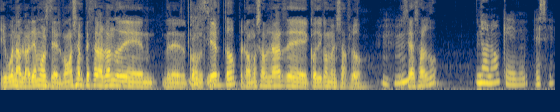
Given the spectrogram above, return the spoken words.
Y bueno, hablaremos de él. Vamos a empezar hablando de- del concierto, pero vamos a hablar de Código Mensaflow. Ujú. ¿Decías algo? no, no, que ese.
